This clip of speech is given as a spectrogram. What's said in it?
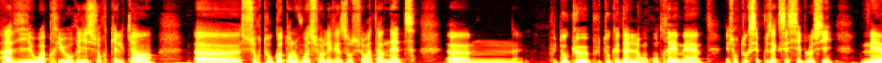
avis ou a priori sur quelqu'un, surtout quand on le voit sur les réseaux, sur Internet, plutôt que, plutôt que d'aller le rencontrer, mais, et surtout que c'est plus accessible aussi. Mais,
